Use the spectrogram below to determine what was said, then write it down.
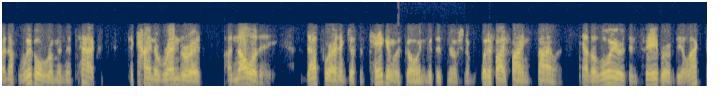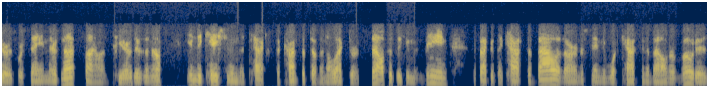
enough wiggle room in the text to kind of render it a nullity. That's where I think Justice Kagan was going with this notion of what if I find silence? Now, the lawyers in favor of the electors were saying there's not silence here. There's enough indication in the text, the concept of an elector itself as a human being, the fact that they cast a ballot, our understanding of what casting a ballot or vote is,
